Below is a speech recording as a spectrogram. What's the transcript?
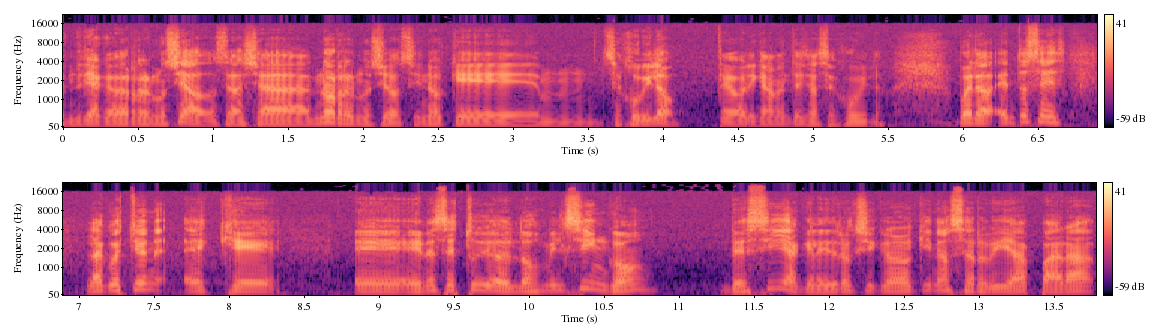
tendría que haber renunciado. O sea, ya no renunció, sino que mm, se jubiló. Teóricamente ya se jubiló. Bueno, entonces la cuestión es que eh, en ese estudio del 2005 decía que la hidroxicloroquina servía para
